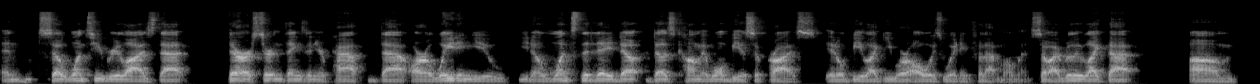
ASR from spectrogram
And mm-hmm. so once you realize that there are certain things in your path that are awaiting you, you know, once the day do- does come, it won't be a surprise. It'll be like you were always waiting for that moment. So I really like that. Um,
